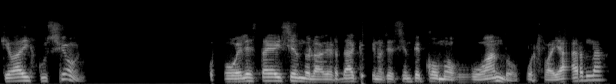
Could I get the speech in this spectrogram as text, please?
¿qué va discusión? O él está diciendo la verdad que no se siente cómodo jugando por fallarla,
